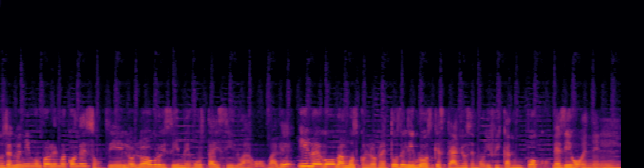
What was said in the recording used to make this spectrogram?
Entonces no hay ningún problema con eso. Sí, lo logro y sí me gusta y sí lo hago, ¿vale? Y luego vamos con los retos de libros que este año se modifican un poco. Les digo, en el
